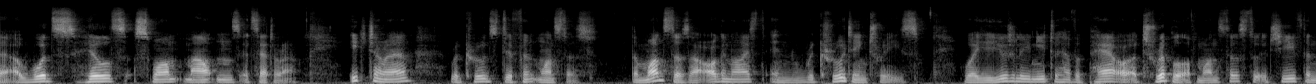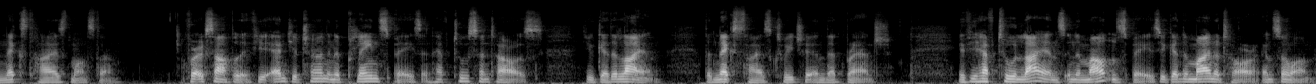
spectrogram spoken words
There are woods, hills, swamp, mountains, etc. Each terrain recruits different monsters. The monsters are organized in recruiting trees, where you usually need to have a pair or a triple of monsters to achieve the next highest monster. For example, if you end your turn in a plain space and have two centaurs, you get a lion, the next highest creature in that branch. If you have two lions in a mountain space, you get a minotaur, and so on.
